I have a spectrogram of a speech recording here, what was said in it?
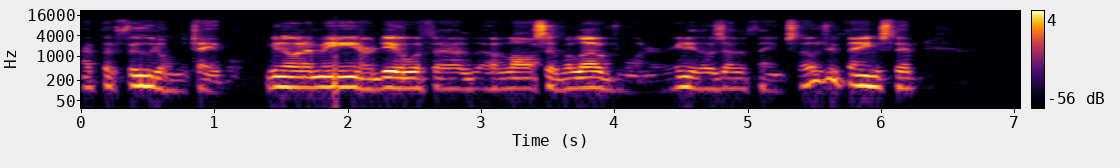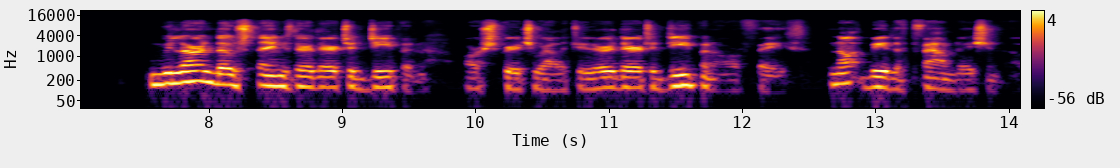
I put food on the table, you know what I mean, or deal with a, a loss of a loved one or any of those other things. Those are things that we learn those things, they're there to deepen our spirituality. They're there to deepen our faith, not be the foundation of.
